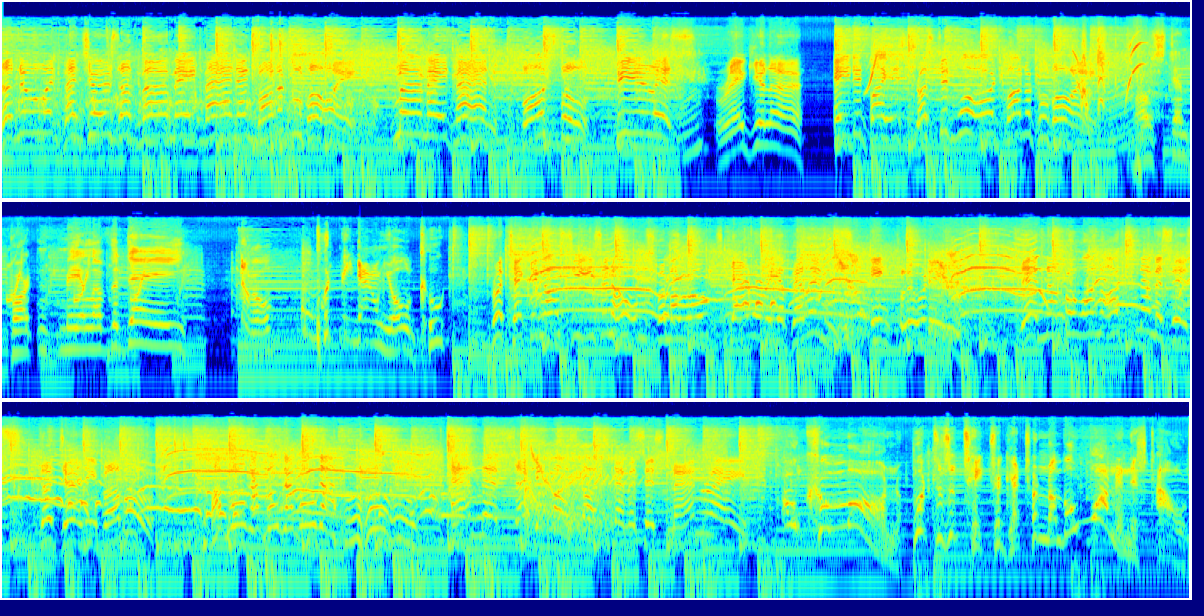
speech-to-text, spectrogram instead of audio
The new adventures of Mermaid Man and Barnacle Boy. Mermaid Man, forceful, fearless, regular, aided by his trusted ward, Barnacle Boy. Most important meal of the day. Oh, put me down, you old coot. Protecting our seas and homes from a rogue's gallery of villains, including their number one arch nemesis, the Dirty Bubble. A booga booga booga! and their second most arch nemesis, Man Ray. Oh, come on! What does it take to get to number one in this town?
